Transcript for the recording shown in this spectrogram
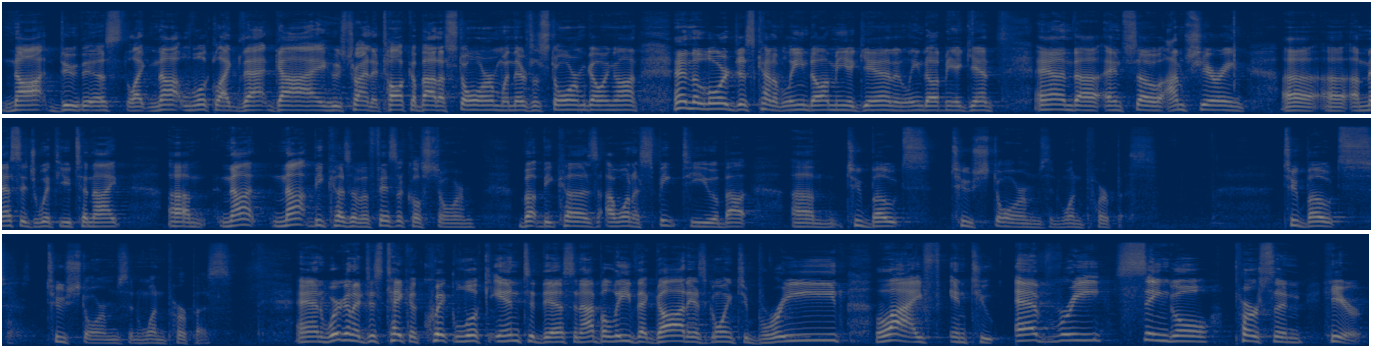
not do this, like not look like that guy who's trying to talk about a storm when there's a storm going on? And the Lord just kind of leaned on me again and leaned on me again. And, uh, and so I'm sharing uh, a message with you tonight, um, not, not because of a physical storm, but because I want to speak to you about um, two boats, two storms, and one purpose. Two boats, two storms, and one purpose. And we're going to just take a quick look into this. And I believe that God is going to breathe life into every single person here.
